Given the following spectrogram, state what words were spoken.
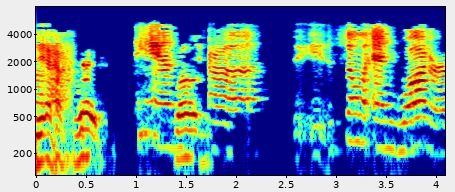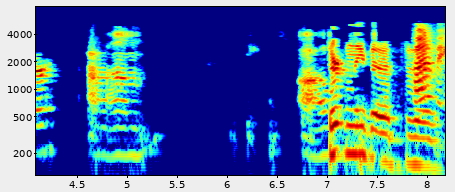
yeah, um, right. And well, uh, so and water. Um, uh, certainly, the, the having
